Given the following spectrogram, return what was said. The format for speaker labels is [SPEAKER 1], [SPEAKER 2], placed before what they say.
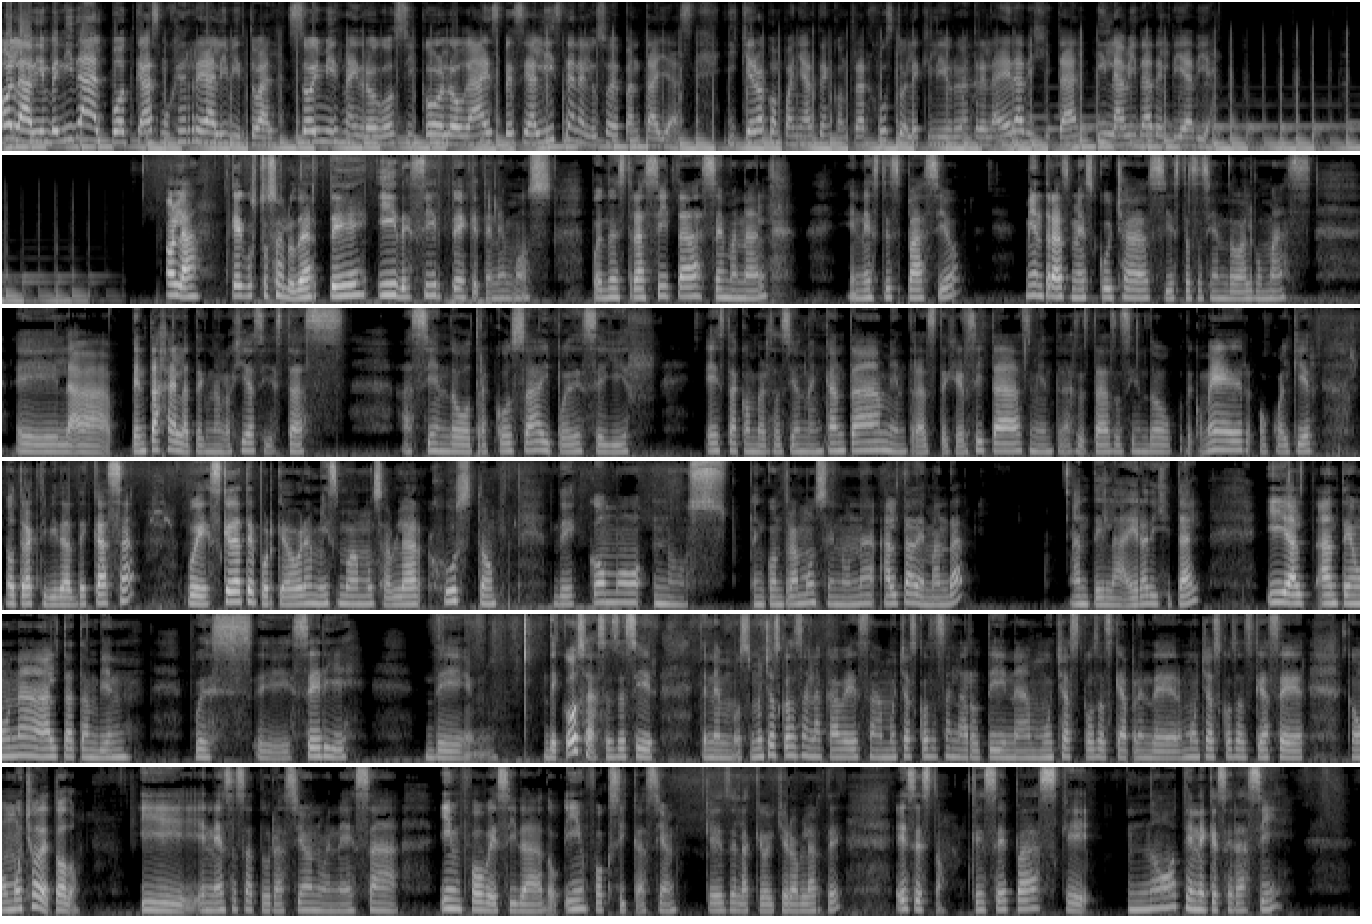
[SPEAKER 1] Hola, bienvenida al podcast Mujer Real y Virtual. Soy Mirna Hidrogo, psicóloga, especialista en el uso de pantallas y quiero acompañarte a encontrar justo el equilibrio entre la era digital y la vida del día a día. Hola, qué gusto saludarte y decirte que tenemos pues nuestra cita semanal en este espacio mientras me escuchas y estás haciendo algo más eh, la ventaja de la tecnología si estás haciendo otra cosa y puedes seguir esta conversación. Me encanta mientras te ejercitas, mientras estás haciendo de comer o cualquier otra actividad de casa. Pues quédate porque ahora mismo vamos a hablar justo de cómo nos encontramos en una alta demanda ante la era digital y ante una alta también pues eh, serie de, de cosas, es decir, tenemos muchas cosas en la cabeza, muchas cosas en la rutina, muchas cosas que aprender, muchas cosas que hacer, como mucho de todo. Y en esa saturación o en esa infobesidad o infoxicación, que es de la que hoy quiero hablarte, es esto, que sepas que no tiene que ser así,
